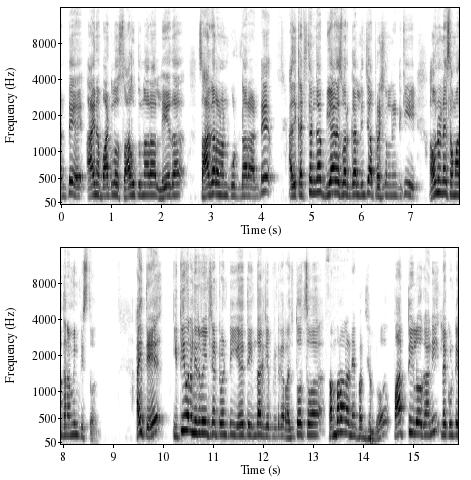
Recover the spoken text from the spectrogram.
అంటే ఆయన బాటలో సాగుతున్నారా? లేదా సాగాలని అనుకుంటున్నారా? అంటే అది ఖచ్చితంగా బీఆర్ఎస్ వర్గాల నుంచి ఆ ప్రశ్నలన్నింటికి అవుననే సమాధానం వినిపిస్తోంది. అయితే ఇటీవల నిర్వహించినటువంటి ఏదైతే ఇందాక చెప్పినట్టుగా రజతోత్సవ సంబరాల నేపథ్యంలో పార్టీలో కానీ లేకుంటే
